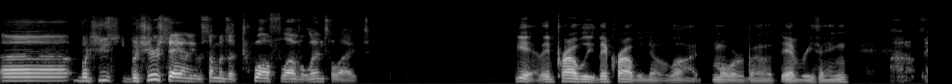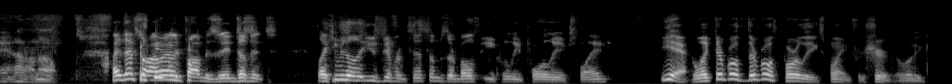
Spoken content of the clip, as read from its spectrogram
Uh, but you but you're saying if someone's a 12th level intellect, yeah, they probably they probably know a lot more about everything. I don't, man, I don't know. I, that's my only problem is it doesn't like even though they use different systems, they're both equally poorly explained. Yeah, like they're both they're both poorly explained for sure. Like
